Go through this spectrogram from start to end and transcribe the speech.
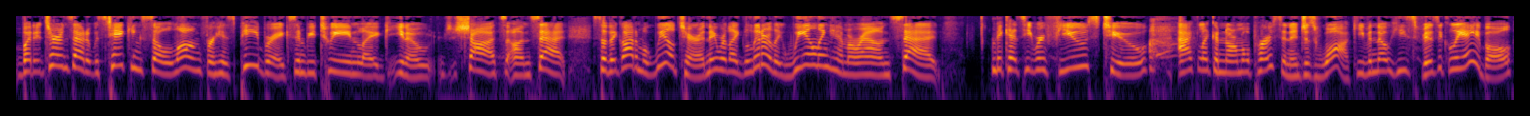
But it turns out it was taking so long for his pee breaks in between, like, you know, shots on set. So they got him a wheelchair and they were like literally wheeling him around set because he refused to act like a normal person and just walk, even though he's physically able.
